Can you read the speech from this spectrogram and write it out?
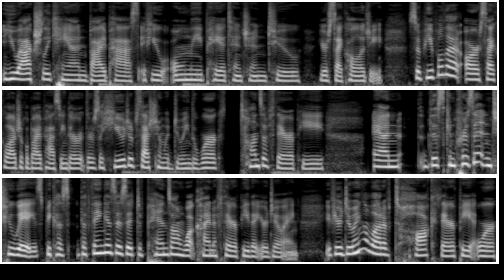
you actually can bypass if you only pay attention to your psychology. So people that are psychological bypassing, there there's a huge obsession with doing the work, tons of therapy, and this can present in two ways because the thing is is it depends on what kind of therapy that you're doing. If you're doing a lot of talk therapy or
